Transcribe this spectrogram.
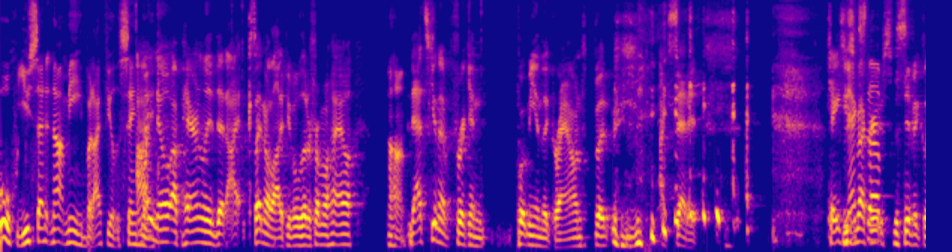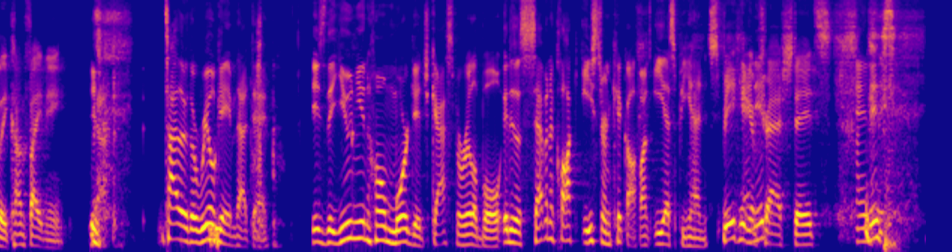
Oh, you said it, not me, but I feel the same I way. I know apparently that I because I know a lot of people that are from Ohio. Uh-huh. That's gonna freaking put me in the ground, but I said it. Casey Next Smucker up- specifically, come fight me. Yeah. Tyler, the real game that day is the Union Home Mortgage Gasparilla Bowl. It is a seven o'clock Eastern kickoff on ESPN, Speaking And of it- trash states, and it's.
